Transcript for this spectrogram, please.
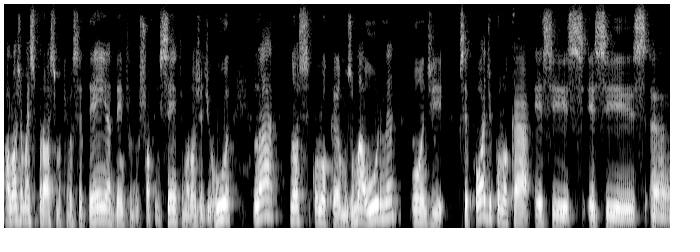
A loja mais próxima que você tenha, dentro do shopping center, uma loja de rua. Lá nós colocamos uma urna onde você pode colocar esses, esses uh,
